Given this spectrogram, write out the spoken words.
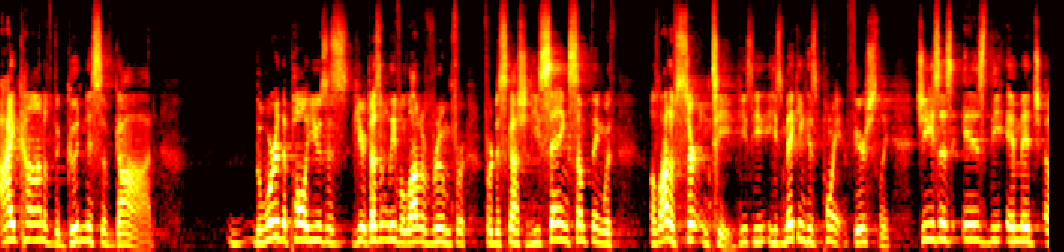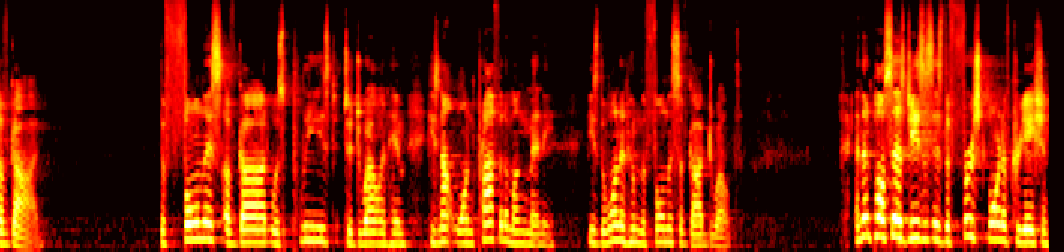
icon of the goodness of God. The word that Paul uses here doesn't leave a lot of room for, for discussion. He's saying something with a lot of certainty. He's, he, he's making his point fiercely. Jesus is the image of God. The fullness of God was pleased to dwell in him. He's not one prophet among many, he's the one in whom the fullness of God dwelt. And then Paul says Jesus is the firstborn of creation,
